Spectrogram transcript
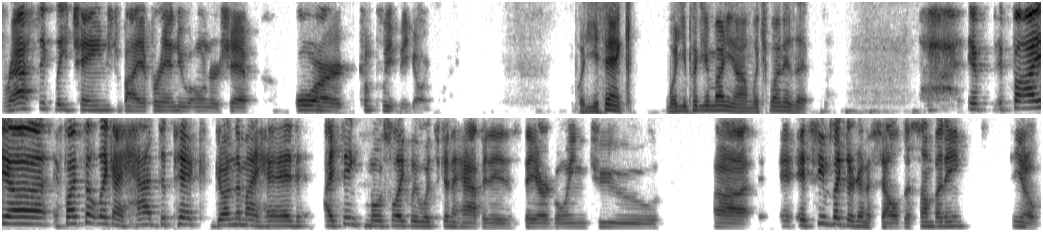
drastically changed by a brand new ownership or completely going away. What do you think? What do you put your money on? Which one is it? If if I uh if I felt like I had to pick gun to my head, I think most likely what's going to happen is they are going to uh it, it seems like they're going to sell to somebody. You know,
